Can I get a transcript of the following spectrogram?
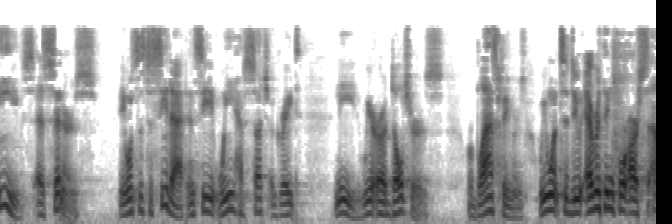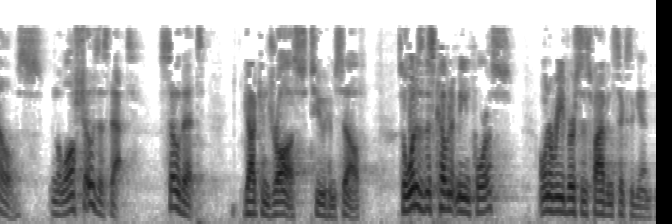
thieves as sinners. And He wants us to see that and see we have such a great need. We are adulterers. We're blasphemers. We want to do everything for ourselves. And the law shows us that so that God can draw us to Himself. So what does this covenant mean for us? I want to read verses 5 and 6 again.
